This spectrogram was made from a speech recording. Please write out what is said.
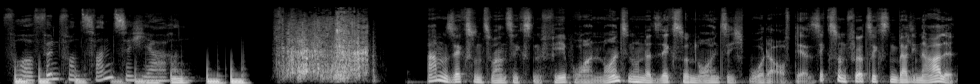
Vor 25 Jahren. Am 26. Februar 1996 wurde auf der 46. Berlinale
